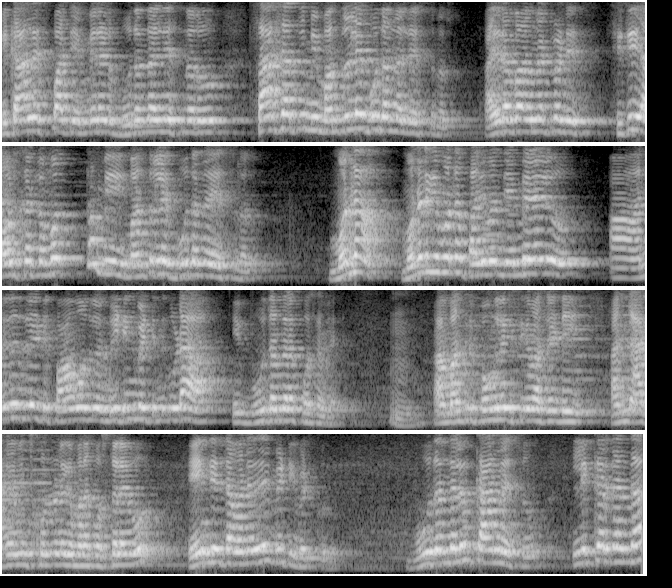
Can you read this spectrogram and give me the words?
మీ కాంగ్రెస్ పార్టీ ఎమ్మెల్యేలు భూదందాలు చేస్తున్నారు. సాక్షాత్తు మీ మంత్రులే భూదందాలు చేస్తున్నారు. హైదరాబాద్ ఉన్నటువంటి సిటీ అవుట్స్కట్లో మొత్తం మీ మంత్రులే భూదందా చేస్తున్నారు. మొన్న మొన్నటికి మొన్న పది మంది ఎమ్మెల్యేలు ఆ అనిరుద్ రెడ్డి ఫామ్ హౌస్లో మీటింగ్ పెట్టింది కూడా ఈ భూదందల కోసమే. ఆ మంత్రి పొంగులేటి శ్రీనివాస్ రెడ్డి అన్ని ఆక్రమించుకుంటుండగా మనకు వస్తలేవు. ఏం చేద్దాం అనేది మీటింగ్ పెట్టుకున్నారు భూదందలు కాంగ్రెస్ లిక్కర్ దందా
